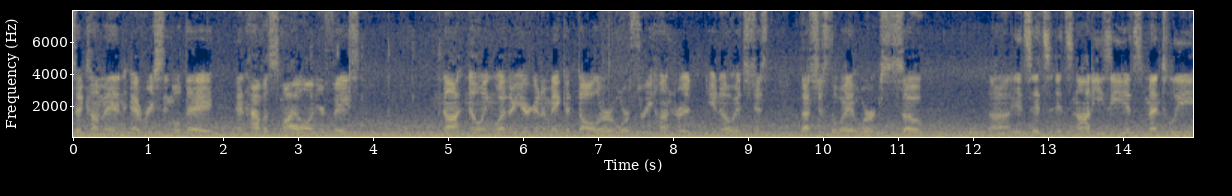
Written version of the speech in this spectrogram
to come in every single day and have a smile on your face not knowing whether you're going to make a dollar or 300 you know it's just that's just the way it works. So uh, it's it's it's not easy. It's mentally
